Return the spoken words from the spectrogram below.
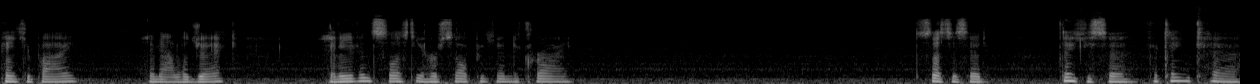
Pinkie Pie, and Applejack, and even Celestia herself began to cry. Celestia said, Thank you, sir, for taking care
